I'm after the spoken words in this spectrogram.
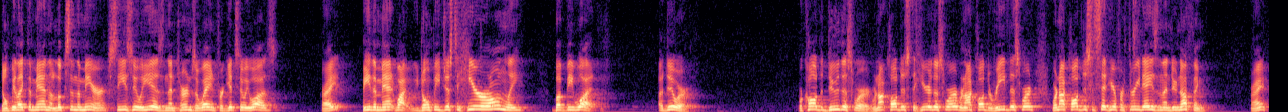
Don't be like the man that looks in the mirror, sees who he is, and then turns away and forgets who he was, right? Be the man, why? Don't be just a hearer only, but be what? A doer. We're called to do this word. We're not called just to hear this word. We're not called to read this word. We're not called just to sit here for three days and then do nothing, right?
